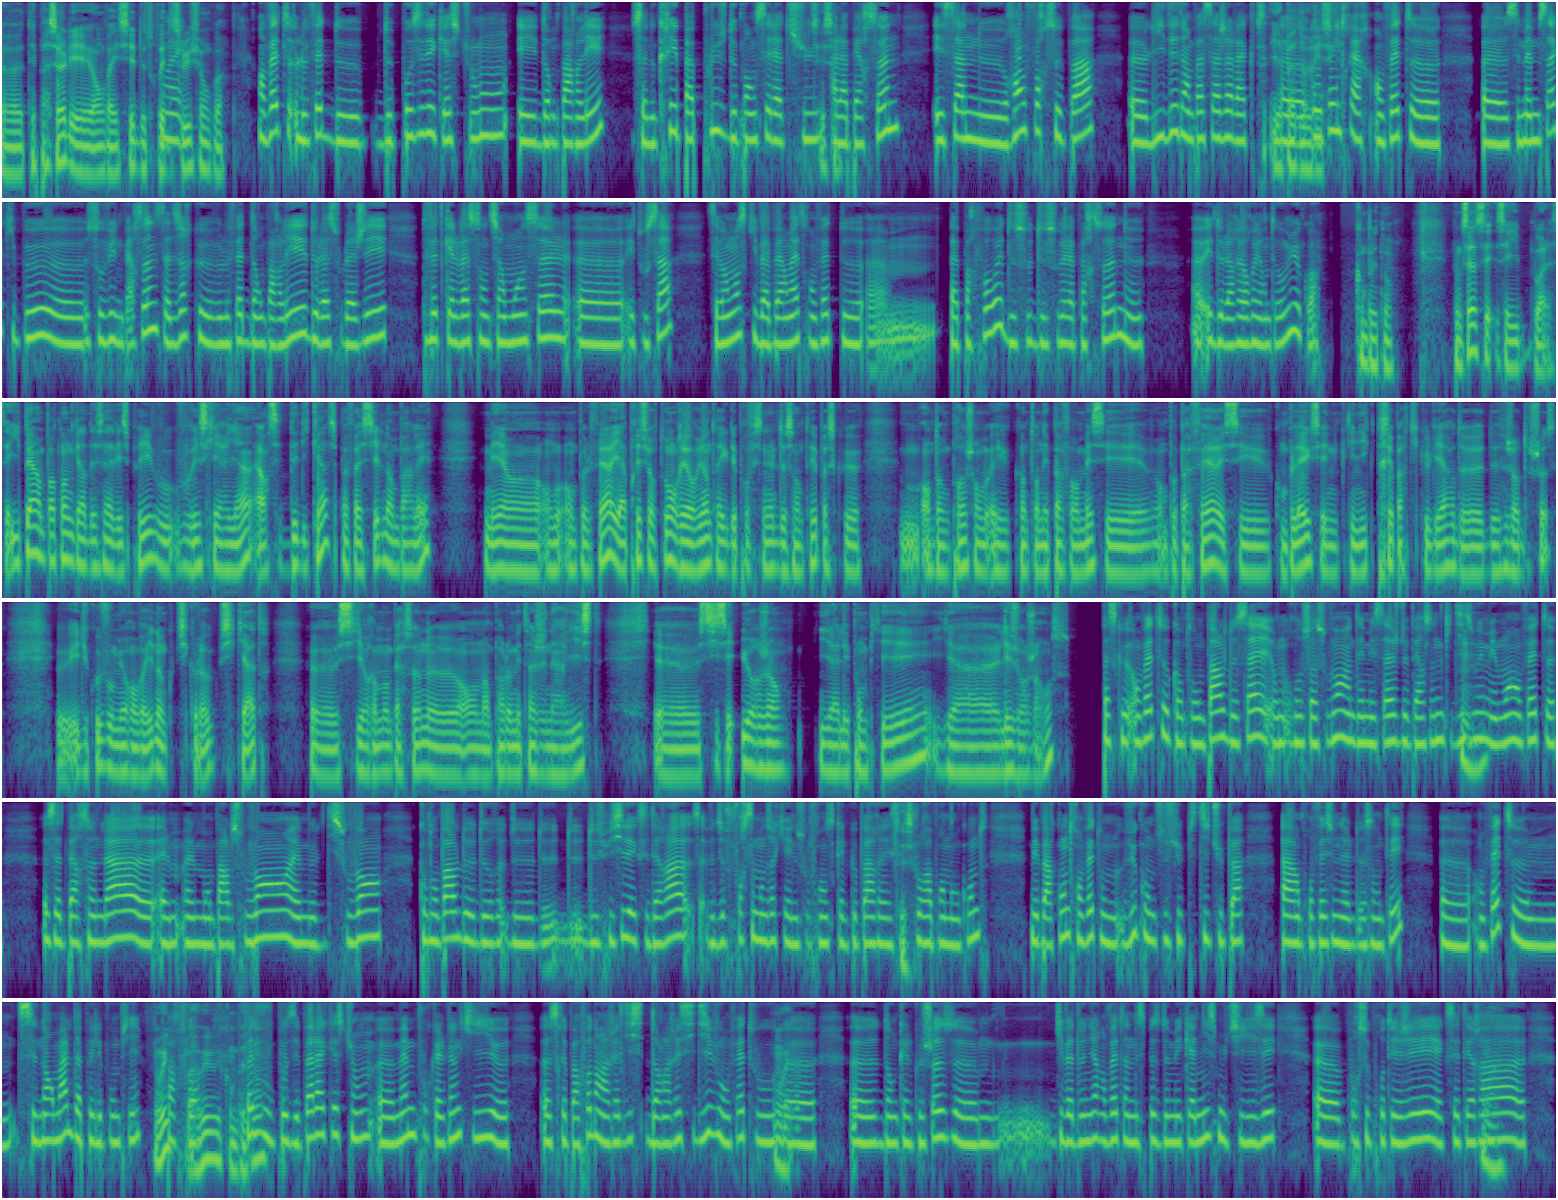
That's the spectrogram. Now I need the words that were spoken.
euh, t'es pas seul et on va essayer de trouver des solutions. Quoi. En fait, le fait de, de poser des questions et d'en parler, ça ne crée pas plus de pensée là-dessus à la personne et ça ne renforce pas euh, l'idée d'un passage à l'acte. Au contraire, en fait, euh, euh, c'est même ça qui peut euh, sauver une personne, c'est-à-dire que le fait d'en parler, de la soulager, le fait qu'elle va se sentir moins seule euh, et tout ça, c'est vraiment ce qui va permettre en fait de, bah, parfois ouais, de, sau- de sauver la personne et de la réorienter au mieux, quoi. Complètement. Donc ça, c'est voilà, hyper important de garder ça à l'esprit. Vous, vous risquez rien. Alors c'est délicat, c'est pas facile d'en parler, mais euh, on, on peut le faire. Et après, surtout, on réoriente avec des professionnels de santé parce que, en tant que proche, on- et quand on n'est pas formé, c'est, on peut pas faire et c'est complexe. Il y a une clinique très particulière de, de ce genre de choses. Euh, Et du coup, il vaut mieux renvoyer donc psychologue, psychiatre. Euh, si vraiment personne, euh, on en parle au médecin généraliste. Euh, si c'est urgent, il y a les pompiers, il y a les urgences. Parce que en fait, quand on parle de ça, on reçoit souvent hein, des messages de personnes qui disent Mhm. oui, mais moi, en fait, cette personne-là, euh, elle, elle m'en parle souvent, elle me le dit souvent. Quand on parle de, de, de, de- de- de suicide, etc., ça veut dire forcément dire qu'il y a une souffrance quelque part et C'est ça. toujours à prendre en compte. Mais par contre, en fait, on, vu qu'on ne se substitue pas à un professionnel de santé, euh, en fait, euh, c'est normal d'appeler les pompiers Oui, parfois. bah oui, oui, En fait, complètement. vous vous posez pas la question, euh, même pour quelqu'un qui serait parfois dans la, rédi- dans la récidive, en fait, ou Ouais. dans quelque chose qui va devenir en fait un espèce de mécanisme utilisé pour se protéger, etc.,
